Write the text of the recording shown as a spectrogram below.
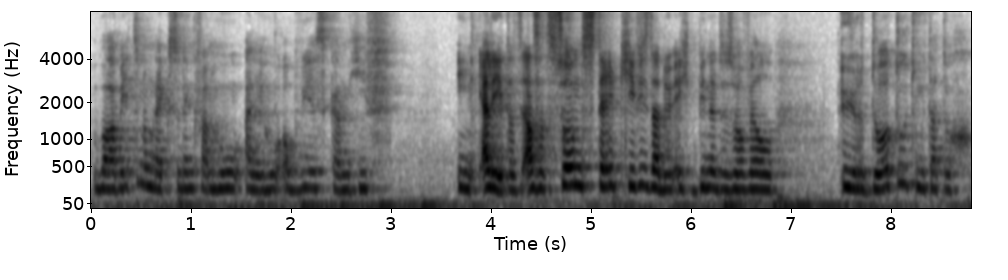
wou weten. Omdat ik zo denk van hoe, allee, hoe obvious kan gif... In, allee, dat, als het zo'n sterk gif is dat u echt binnen de zoveel uur dood doet, moet dat toch,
